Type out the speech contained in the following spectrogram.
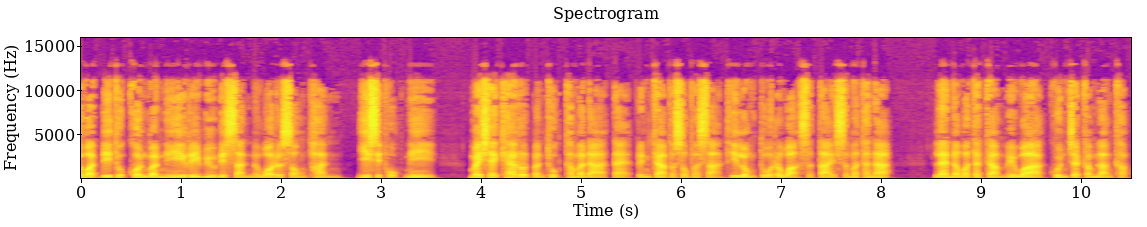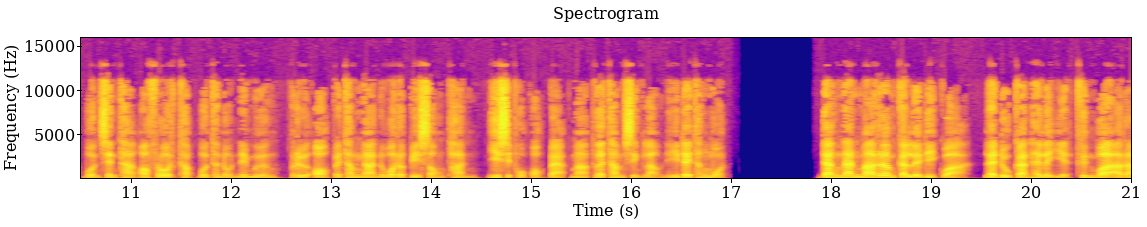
สวัสดีทุกคนวันนี้รีวิวนิสสันนวาร์2026 นี่ ไม่ใช่แค่รถบรรทุกธรรมดา แต่เป็นการผสมผสานที่ลงตัวระหว่างสไตล์สมรรถนะ และนวัตกรรมไม่ว่าคุณจะกำลังขับบนเส้นทางออฟโรดขับบนถนนในเมือง หรือออกไปทำงานนวารปี 2026 ออกแบบมาเพื่อทำสิ่งเหล่านี้ได้ทั้งหมด ดังนั้นมาเริ่มกันเลยดีกว่า และดูกันให้ละเอียดขึ้นว่าอะไร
